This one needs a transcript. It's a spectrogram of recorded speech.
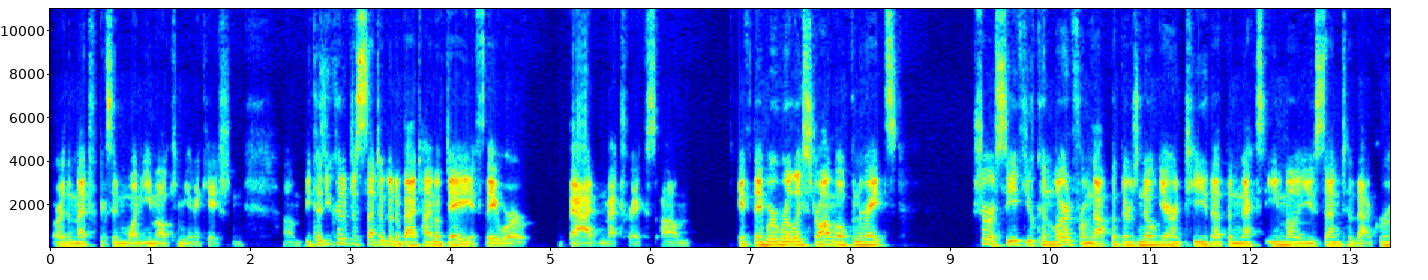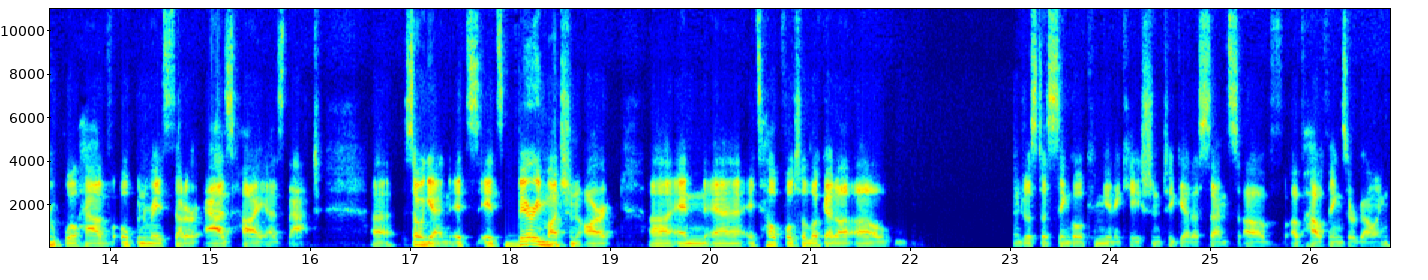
or the metrics in one email communication, um, because you could have just sent it at a bad time of day if they were bad metrics. Um, if they were really strong open rates, sure, see if you can learn from that, but there's no guarantee that the next email you send to that group will have open rates that are as high as that. Uh, so again, it's it's very much an art, uh, and uh, it's helpful to look at a, a just a single communication to get a sense of of how things are going.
